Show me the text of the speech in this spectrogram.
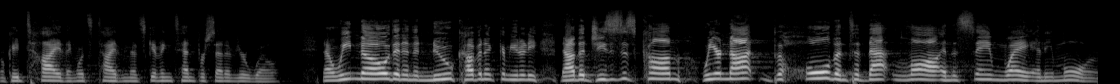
Okay, tithing. What's tithing? That's giving 10% of your wealth. Now, we know that in the new covenant community, now that Jesus has come, we are not beholden to that law in the same way anymore.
